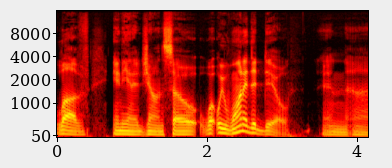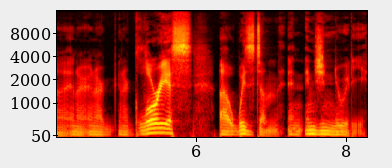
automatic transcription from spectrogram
love Indiana Jones. So what we wanted to do in uh, in our in our in our glorious uh, wisdom and ingenuity,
